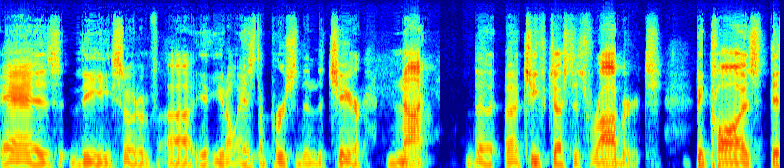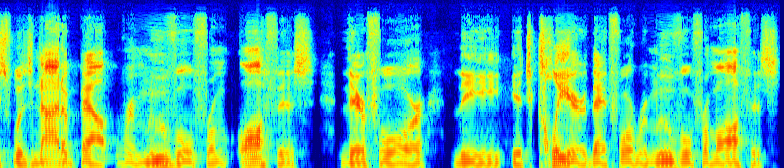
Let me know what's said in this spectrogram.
as the sort of uh, you know as the person in the chair, not the uh, Chief Justice Roberts, because this was not about removal from office. Therefore, the it's clear that for removal from office,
